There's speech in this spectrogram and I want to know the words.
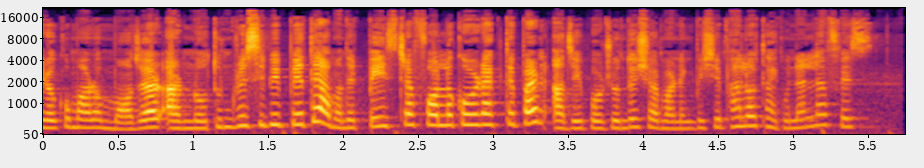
এরকম আরও মজার আর নতুন রেসিপি পেতে আমাদের পেজটা ফলো করে রাখতে পারেন। আজ এই পর্যন্তই। সব অনেক বেশি ভালো থাকবেন। আল্লাহ হাফেজ।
